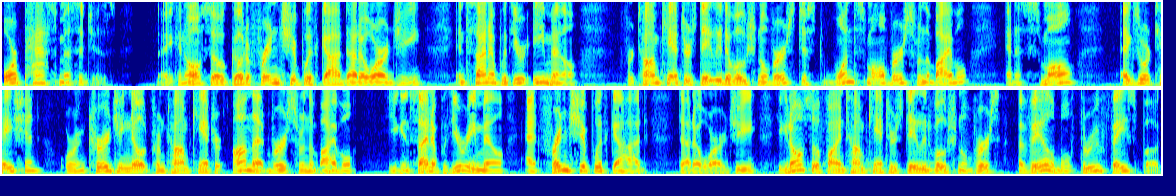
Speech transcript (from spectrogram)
or past messages. Now, you can also go to friendshipwithgod.org and sign up with your email for Tom Cantor's daily devotional verse, just one small verse from the Bible and a small exhortation or encouraging note from Tom Cantor on that verse from the Bible, you can sign up with your email at friendshipwithgod.org. You can also find Tom Cantor's daily devotional verse available through Facebook.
